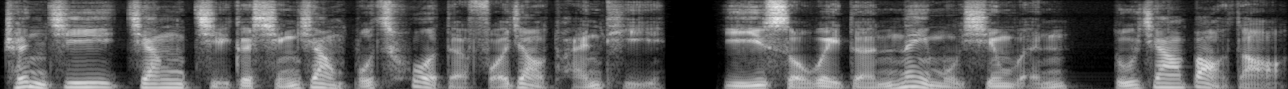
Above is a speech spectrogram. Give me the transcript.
趁机将几个形象不错的佛教团体，以所谓的内幕新闻、独家报道，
